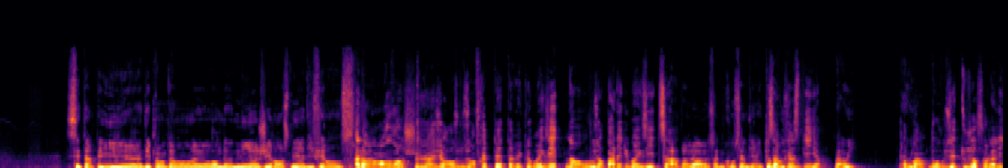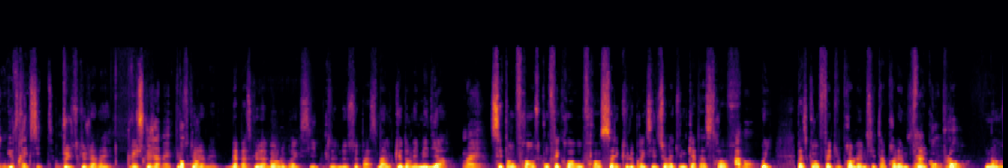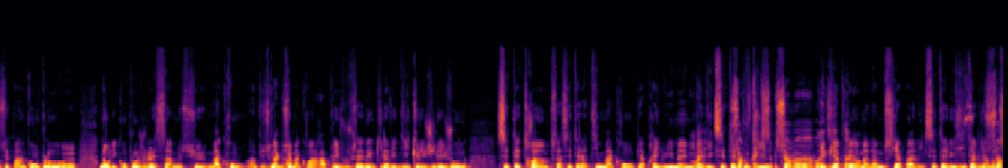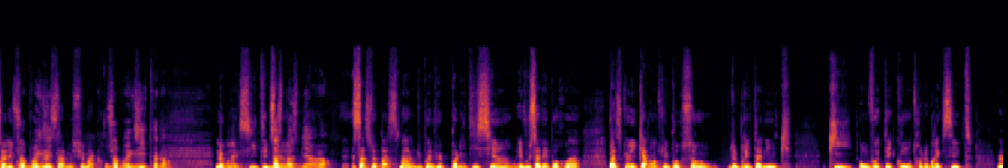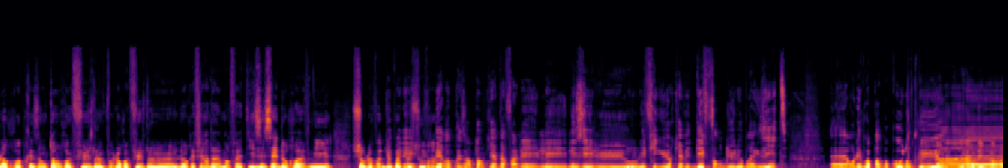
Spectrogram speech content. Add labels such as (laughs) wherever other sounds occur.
C'est un pays indépendant, euh, on n'a ni ingérence ni indifférence. Alors en revanche, l'ingérence, vous en ferez peut-être avec le Brexit, non? Vous en parlez du Brexit, ça? Ah bah là, ça nous concerne directement. Ça vous inspire? Bah oui. Ah Pourquoi? Vous, vous êtes toujours sur la ligne du Frexit Plus que jamais. Plus que jamais. Plus Pourquoi? que jamais. Ben parce que d'abord, le Brexit ne se passe mal que dans les médias. Ouais. C'est en France qu'on fait croire aux Français que le Brexit serait une catastrophe. Ah bon? Oui, parce qu'en fait, le problème, c'est un problème. C'est un complot non, c'est pas un complot. Euh. non, les complots, je laisse ça à M. Macron, hein, puisque M. Macron a rappelé, vous savez, qu'il avait dit que les Gilets jaunes, c'était Trump, ça c'était la team Macron, puis après lui-même, il a dit que c'était Poutine. sur le Brexit, et puis après, Mme Schiappa a dit que c'était les Italiens. Donc ça, les complots, je laisse ça à M. Macron. Sur le Brexit, alors le Brexit, eh bien, ça se passe bien alors Ça se passe mal du point de vue politicien. Et vous savez pourquoi? Parce que les 48% de Britanniques qui ont voté contre le Brexit leurs représentants refusent le, refusent le, référendum, en fait. Ils essaient de revenir sur le vote du peuple souverain. Les représentants qui avaient, enfin, les, les, élus ou mmh. les figures qui avaient défendu le Brexit, euh, on les voit pas beaucoup non plus. Hein.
